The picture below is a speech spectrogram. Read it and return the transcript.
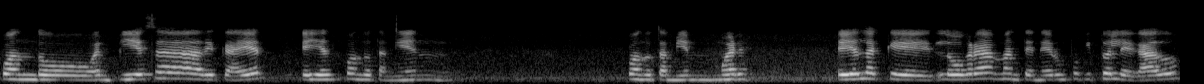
cuando empieza a decaer, ella es cuando también, cuando también muere. Ella es la que logra mantener un poquito el legado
